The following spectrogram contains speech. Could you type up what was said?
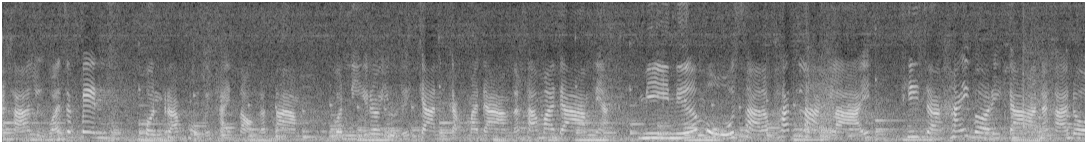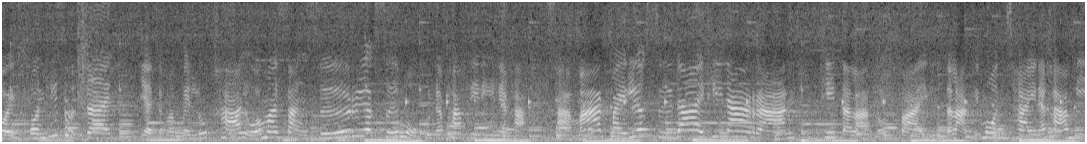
นะคะ หรือว่าจะเป็นคนรับหมูไปขายต่อก็ตาม วันนี้เราอยู่ด้วยกันกับมาดามนะคะ มาดามเนี่ยมีเนื้อหมูสารพัดหลากหลายที่จะให้บริการนะคะ โดยคนที่สนใจอยากจะมาเป็นลูกค้าหรือว่ามาสั่งซื้อเลือกซื้อหมูคุณภาพดีๆเนี่ยค่ะสามารถไปเลือกซื้อ ที่ตลาดรถไฟหรือตลาดพิมลชัยนะคะ มี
